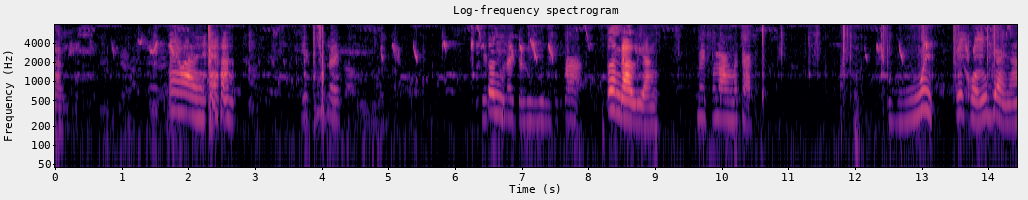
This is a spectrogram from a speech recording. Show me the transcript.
ดาวเรืองไม่ว่าเลยพูดอะไร ต้นอะไรจะลุงลุงป้าต้นดาวเรืองเม็ดฝรั่งนะจ๊ะอุ้ยนี่ขอลูกใหญ่นะ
